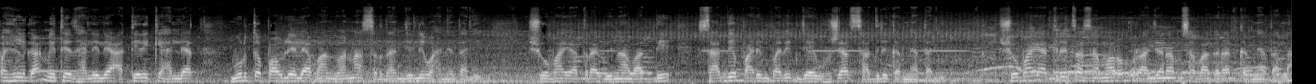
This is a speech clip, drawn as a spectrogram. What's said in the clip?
पहिलगाम येथे झालेल्या अतिरेकी हल्ल्यात मृत पावलेल्या बांधवांना श्रद्धांजली वाहण्यात आली. शोभायात्रा विनावाद्ये साध्य पारंपरिक जयघोषात साजरी करण्यात आली. शोभायात्रेचा समारोप राजाराम सभागृहात करण्यात आला.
